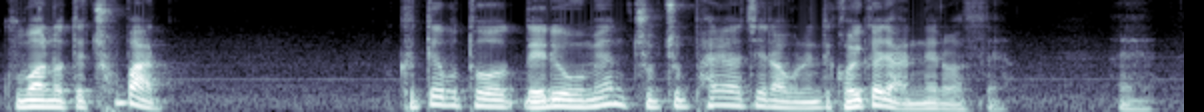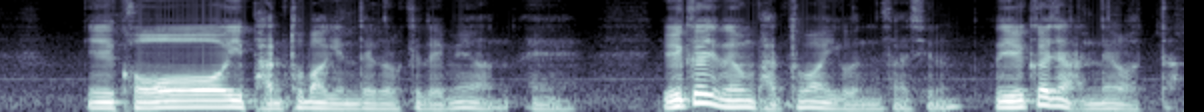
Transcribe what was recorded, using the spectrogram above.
9만 원대 초반. 그때부터 내려오면 줍줍 파야지라고 그랬는데 거기까지 안 내려왔어요. 예. 예, 거의 반토막인데 그렇게 되면 예. 여기까지 내면 반토막이거든요, 사실은. 근데 여기까지는 안 내려왔다.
